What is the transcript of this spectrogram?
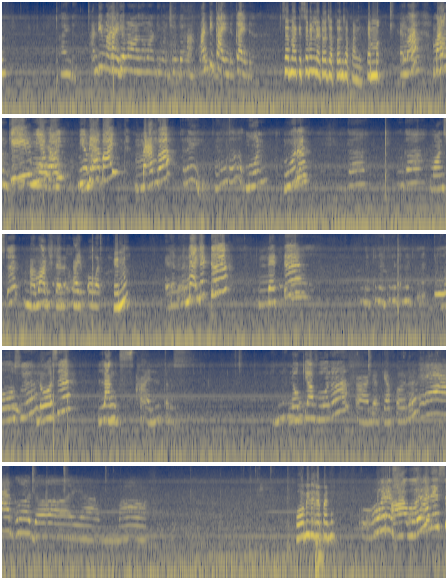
అంటే మా గేమ్ ఆడదాం అంటే మంచిగా ఉంటుంది అంటే కైండ్ కైండ్ సార్ నాకు ఇష్టమైన లెటర్ చెప్తాను చెప్పండి. ఎమ్ ఏమా monkey Miyan boy Miyan boy mango moon moon monster monster I over N net net nose nose lungs Nokia phone Nokia phone O మీద చెప్పండి ఓఆర్ఎస్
